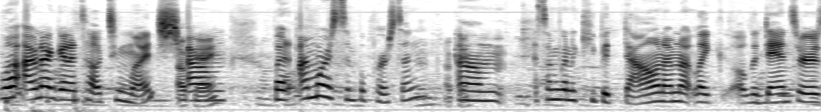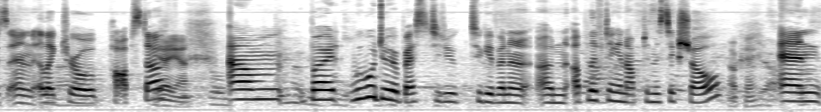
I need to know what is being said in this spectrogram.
well, I'm not gonna tell too much. Okay. Um, but I'm more a simple person. Okay. Um, so I'm gonna keep it down. I'm not like all the dancers and electro pop stuff. Yeah, yeah. Um, but we will do our best to do to give an, an uplifting and optimistic show. Okay. And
